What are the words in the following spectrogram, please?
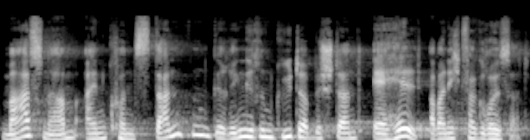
Maßnahmen einen konstanten, geringeren Güterbestand erhält, aber nicht vergrößert.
